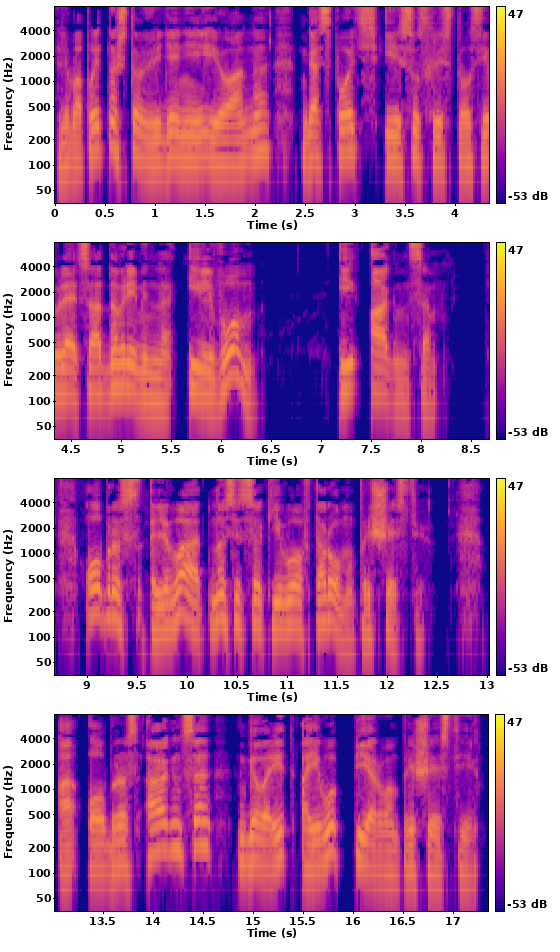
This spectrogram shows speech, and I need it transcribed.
Любопытно, что в видении Иоанна Господь Иисус Христос является одновременно и львом, и агнцем. Образ льва относится к его второму пришествию, а образ агнца говорит о его первом пришествии —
